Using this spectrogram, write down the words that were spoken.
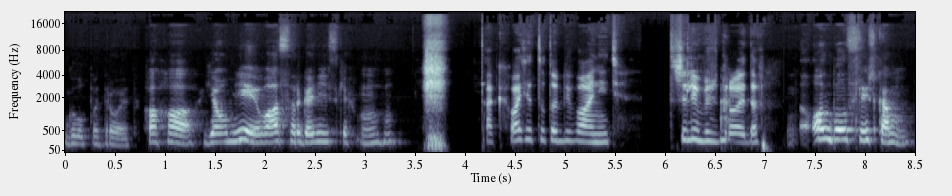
глупый дроид. Ха-ха, я умнее вас, органических. Мгм. Так, хватит тут обиванить. Ты же любишь дроидов. Он был слишком,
